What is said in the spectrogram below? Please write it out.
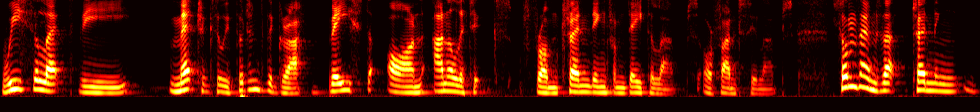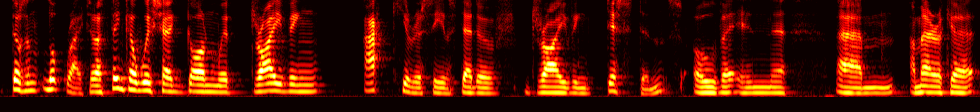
we select the metrics that we put into the graph based on analytics from trending from data labs or fantasy labs. Sometimes that trending doesn't look right. And I think I wish I'd gone with driving accuracy instead of driving distance over in um, America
